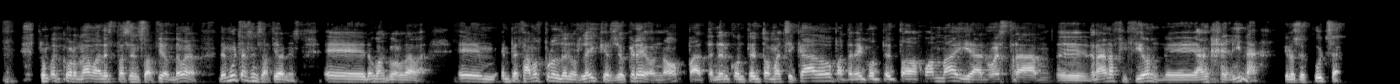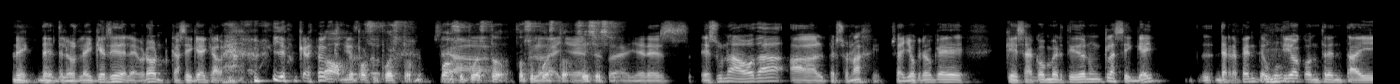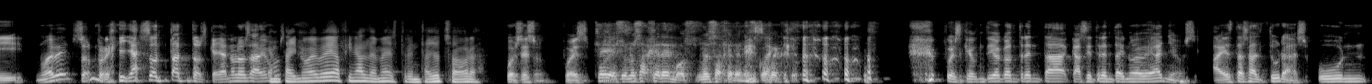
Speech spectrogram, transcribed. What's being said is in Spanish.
no me acordaba de esta sensación, de, bueno, de muchas sensaciones, eh, no me acordaba. Em, empezamos por el de los Lakers, yo creo, ¿no? Para tener contento a Machicado, para tener contento a Juanma y a nuestra eh, gran afición, eh, Angelina, que nos escucha. De, los Lakers y de LeBron, casi que yo creo no, hombre, por supuesto, por supuesto, por supuesto. sí, sí, ayer es, es, una oda al personaje. O sea, yo creo que, que se ha convertido en un classic game de repente un tío con 39 son, porque ya son tantos que ya no lo sabemos. 39 a final de mes, 38 ahora. Pues eso, pues. Sí, pues eso no exageremos, no exageremos, correcto. pues que un tío con 30, casi 39 años, a estas alturas, un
